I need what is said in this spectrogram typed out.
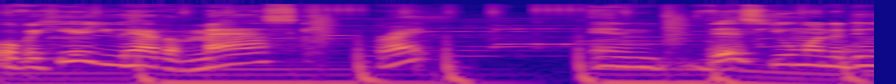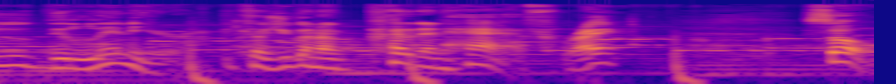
Over here you have a mask right? And this you want to do the linear because you're going to cut it in half right? So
